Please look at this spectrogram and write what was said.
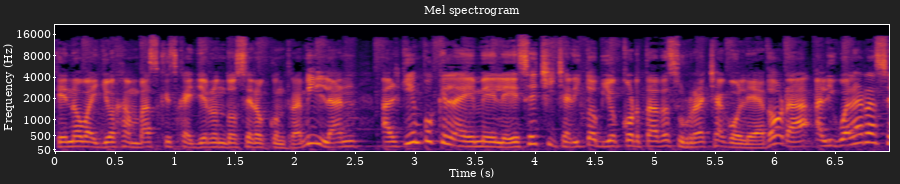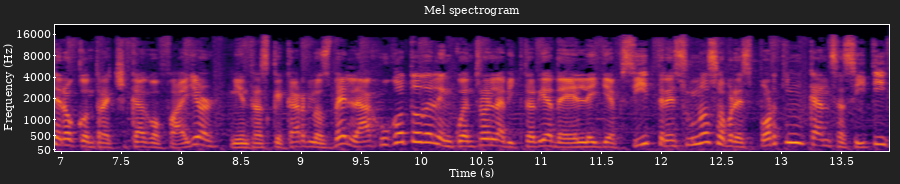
Genova y Johan Vázquez cayeron 2-0 contra Milan, al tiempo que en la MLS Chicharito vio cortada su racha goleadora al igualar a 0 contra Chicago Fire, mientras que Carlos Vela jugó todo el encuentro en la victoria de LAFC 3-1 sobre Sporting Kansas City.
